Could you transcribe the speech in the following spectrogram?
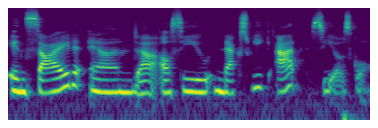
inside. And uh, I'll see you next week at CEO School.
